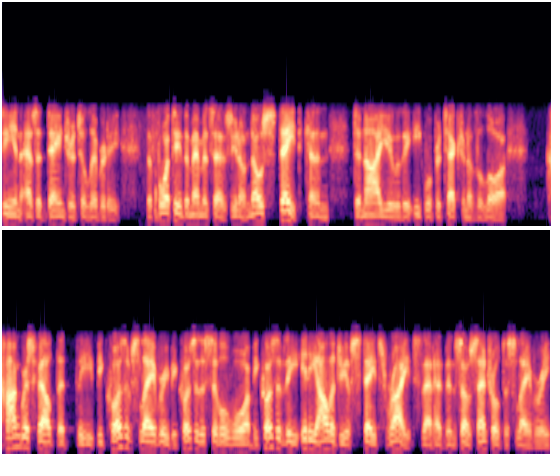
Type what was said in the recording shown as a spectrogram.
seen as a danger to liberty. The 14th Amendment says, you know, no state can deny you the equal protection of the law. Congress felt that the because of slavery, because of the Civil War, because of the ideology of states' rights that had been so central to slavery,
